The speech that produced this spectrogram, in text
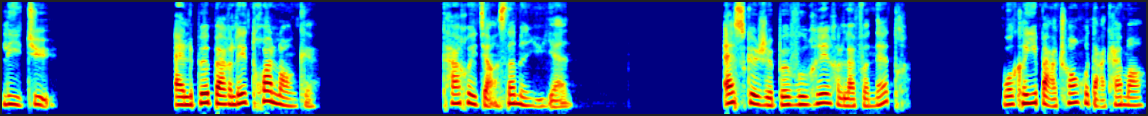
例句 Elle peut parler trois langues. Est-ce que je peux ouvrir la fenêtre? 我可以把窗户打开吗？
